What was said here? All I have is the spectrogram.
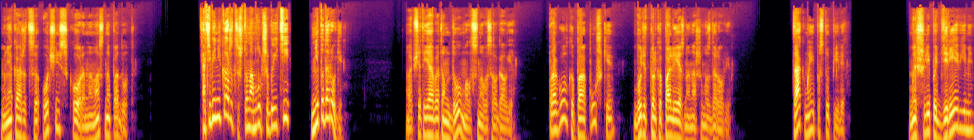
Мне кажется, очень скоро на нас нападут. А тебе не кажется, что нам лучше бы идти не по дороге? Вообще-то я об этом думал, снова солгал я. Прогулка по опушке будет только полезно нашему здоровью. Так мы и поступили. Мы шли под деревьями,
